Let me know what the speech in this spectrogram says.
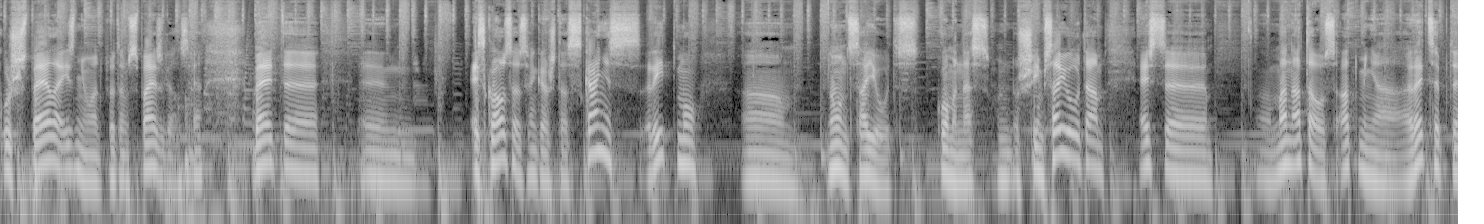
kurš spēlē, izņemot, protams, spaisgals. Ja? Bet uh, um, es klausos vienkārši tās skaņas, ritmu um, nu, un sajūtas, ko man nes. Un uz šīm sajūtām es. Uh, Man attausa atmiņā recepte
